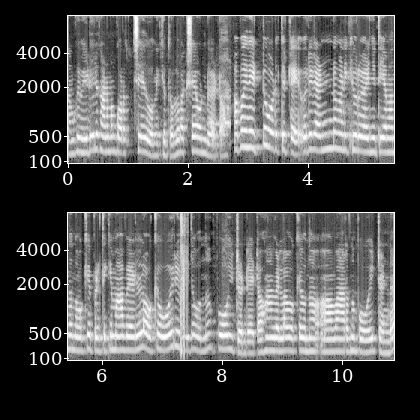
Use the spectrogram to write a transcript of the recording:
നമുക്ക് വീഡിയോയിൽ കാണുമ്പോൾ കുറച്ചേ തോന്നിക്കത്തുള്ളൂ. പക്ഷേ ഉണ്ട് കേട്ടോ. അപ്പോൾ ഇത് ഇട്ട് കൊടുത്തിട്ടേ ഒരു രണ്ട് മണിക്കൂർ കഴിഞ്ഞിട്ട് ഞാൻ വന്ന് നോക്കിയപ്പോഴത്തേക്കും ആ വെള്ളമൊക്കെ ഒരു വിധം ഒന്ന് പോയിട്ടുണ്ട് കേട്ടോ. ആ വെള്ളമൊക്കെ ഒന്ന് വാർന്ന് പോയിട്ടുണ്ട്.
